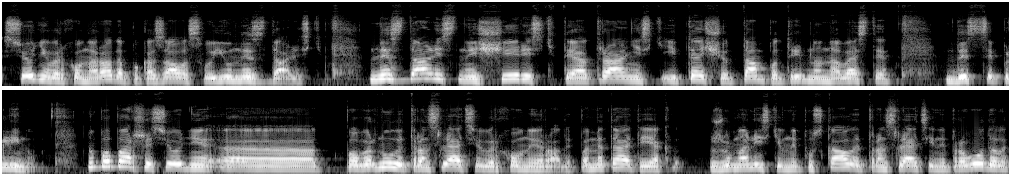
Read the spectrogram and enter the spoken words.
сьогодні Верховна Рада показала свою нездалість. Нездалість, нещирість, театральність і те, що там потрібно навести дисципліну. Ну, по-перше, сьогодні е- повернули трансляцію Верховної Ради. Пам'ятаєте, як журналістів не пускали, трансляції не проводили.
